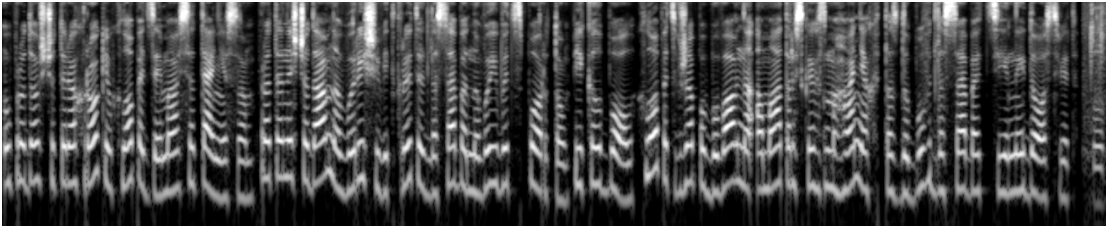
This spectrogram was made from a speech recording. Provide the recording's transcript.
Упродовж чотирьох років хлопець займався тенісом. Проте нещодавно вирішив відкрити для себе новий вид спорту піклбол. Хлопець вже побував на аматорських змаганнях та здобув для себе цінний досвід. Тут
